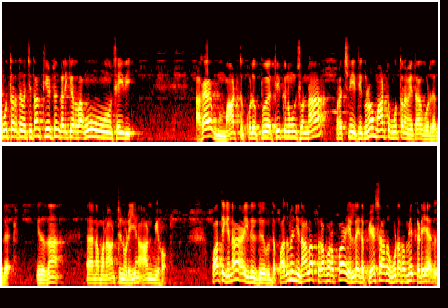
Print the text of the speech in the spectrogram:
மூத்திரத்தை வச்சு தான் தீட்டும் கழிக்கிறதாகவும் செய்தி. ஆக மாட்டு கொழுப்பு தீக்கணும்னு சொன்னால் பிரச்சனையை தீக்கணும் மாட்டு மூத்திரம் தேவைப்படுது அங்கே. இதுதான் நம்ம நாட்டினுடைய ஆன்மீகம். பார்த்திங்கன்னா இதுக்கு இந்த பதினஞ்சு நாளாக பிரபரப்பாக எல்லாம் இதை பேசாத ஊடகமே கிடையாது.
